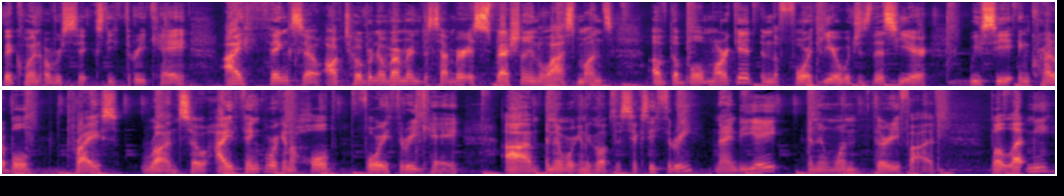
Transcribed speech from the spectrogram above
Bitcoin over 63k? I think so. October, November, and December, especially in the last months of the bull market in the fourth year, which is this year, we see incredible price run. So I think we're going to hold 43K. Um, and then we're going to go up to 63, 98, and then 135. But let me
